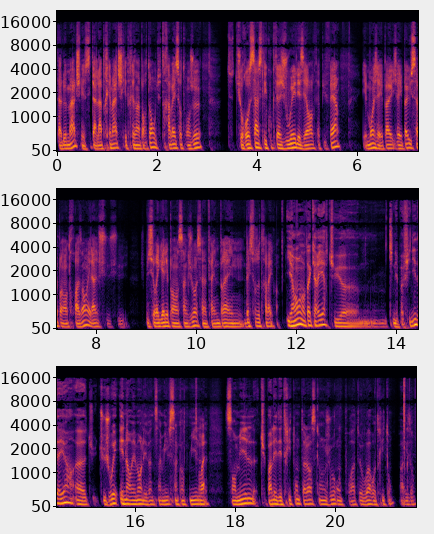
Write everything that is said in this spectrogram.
tu as le match, mais aussi tu as l'après-match qui est très important, où tu travailles sur ton jeu, tu, ressasses les coups que tu as joués, les erreurs que tu as pu faire. Et moi, j'avais pas, pas eu ça pendant trois ans, et là, je, je me suis régalé pendant cinq jours, et ça va me faire une, vraie- une belle source de travail. Quoi. Il y a un moment dans ta carrière, tu, euh, qui n'est pas fini d'ailleurs, euh, tu, tu jouais énormément les 25 000, 50 000, Ouais. 100 000. Tu parlais des tritons tout à l'heure. Est-ce qu'un jour on pourra te voir au triton, par exemple?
